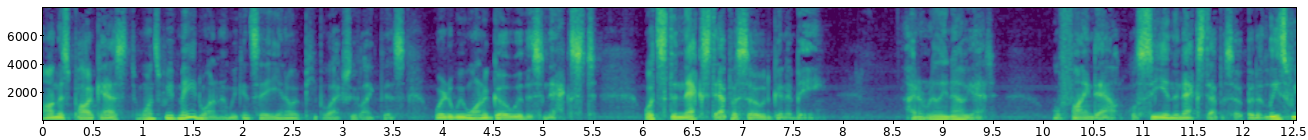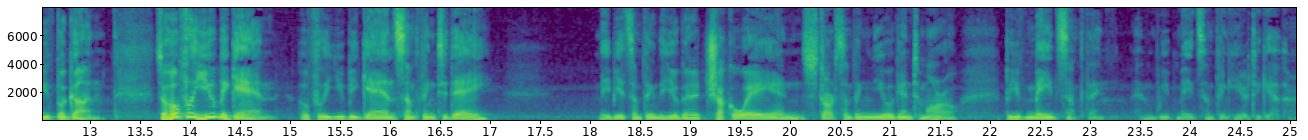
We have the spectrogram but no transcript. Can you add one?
on this podcast once we've made one. We can say, you know what, people actually like this. Where do we want to go with this next? What's the next episode going to be? I don't really know yet. We'll find out. We'll see in the next episode, but at least we've begun. So hopefully you began. Hopefully you began something today. Maybe it's something that you're going to chuck away and start something new again tomorrow. But you've made something, and we've made something here together.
